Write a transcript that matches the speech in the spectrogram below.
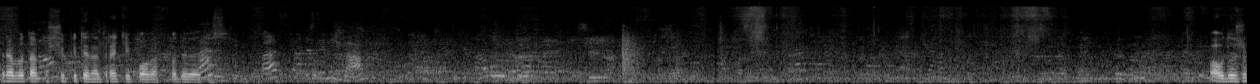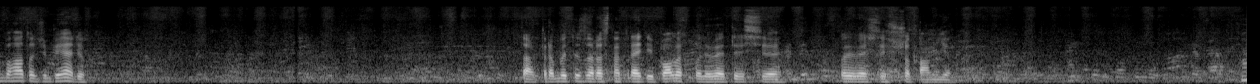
треба також ще піти на третій поверх подивитись. О, дуже багато JBL-ів. Так, треба йти зараз на третій поверх, подивитись, е, подивитись, що там є. Ой,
